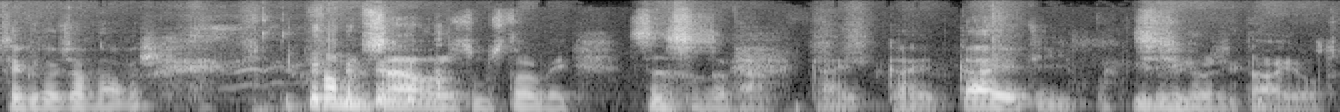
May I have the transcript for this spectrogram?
Sevgili hocam ne haber? Hamdü senalar olsun Mustafa Bey. Siz nasılsınız efendim? Gayet gayet gayet iyiyim. Sizi gördük daha iyi olduk.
